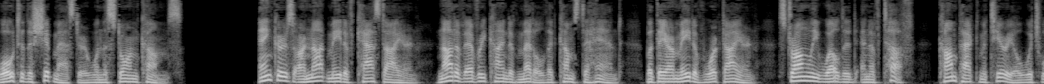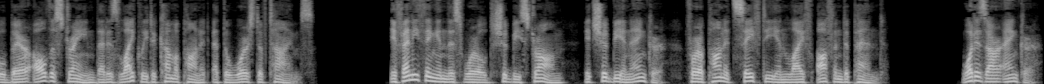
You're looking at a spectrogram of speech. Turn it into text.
woe to the shipmaster when the storm comes. Anchors are not made of cast iron, not of every kind of metal that comes to hand, but they are made of worked iron, strongly welded and of tough, compact material which will bear all the strain that is likely to come upon it at the worst of times. If anything in this world should be strong, it should be an anchor, for upon its safety and life often depend. What is our anchor?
